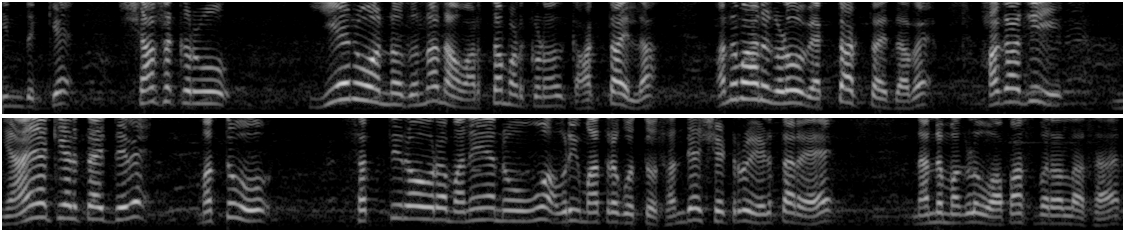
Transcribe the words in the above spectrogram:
ಹಿಂದಕ್ಕೆ ಶಾಸಕರು ಏನು ಅನ್ನೋದನ್ನು ನಾವು ಅರ್ಥ ಮಾಡ್ಕೊಳೋದಕ್ಕೆ ಆಗ್ತಾ ಇಲ್ಲ. ಅನುಮಾನಗಳು ವ್ಯಕ್ತ ಆಗ್ತಾ ಇದ್ದಾವೆ. ಹಾಗಾಗಿ ನ್ಯಾಯ ಕೇಳ್ತಾ ಇದ್ದೇವೆ ಮತ್ತು ಸತ್ತಿರೋರ ಮನೆಯ ನೋವು ಅವ್ರಿಗೆ ಮಾತ್ರ ಗೊತ್ತು. ಸಂದೇಶ್ ಶೆಟ್ಟರು ಹೇಳ್ತಾರೆ, ನನ್ನ ಮಗಳು ವಾಪಸ್ ಬರಲ್ಲ ಸರ್.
